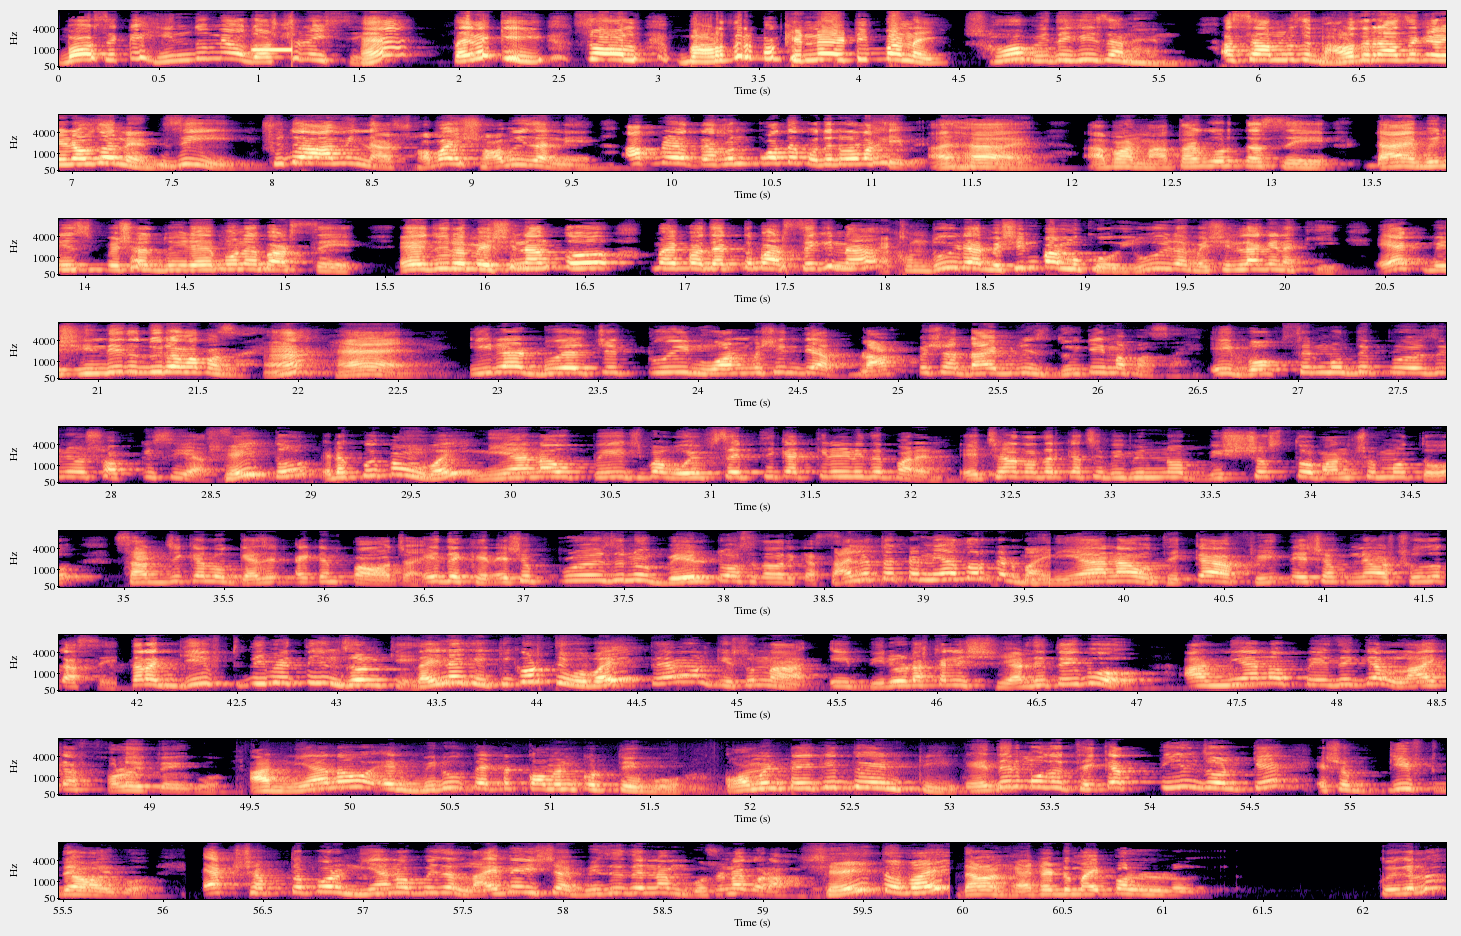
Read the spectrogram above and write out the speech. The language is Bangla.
বস একটা হিন্দু মেয়েও ধর্ষণ হ্যাঁ? তাই নাকি? চল ভারতের পক্ষে নেগেটিভ বানাই। সবই দেখেই জানেন। আচ্ছা যে ভারতের রাজাকার এটাও জানেন? জি। শুধু আমি না সবাই সবই জানে। আপনারা তো এখন পদে পদে ডলা খাইবে হ্যাঁ আমার মাথা ঘুরতেছে। ডায়াবেটিস প্রেশার দুইটাই মনে বাড়ছে। এই দুইটা মেশিন আনতো মাইপা দেখতে পারছে কিনা? এখন দুইটা মেশিন পামু কই? দুইটা মেশিন লাগে নাকি? এক মেশিন দিয়ে তো দুইটা মাপা যায়। হ্যাঁ? হ্যাঁ। Ira dual check two in one machine দিয়া ব্লাড প্রেশার ডায়াবেটিস দুইটাই মাপা যায় এই বক্সের মধ্যে প্রয়োজনীয় সবকিছুই আছে। সেই তো এটা কই পামু ভাই? নিয়ানাও পেজ বা ওয়েবসাইট থেকে কিনে নিতে পারেন। এছাড়া তাদের কাছে বিভিন্ন বিশ্বস্ত মানসম্মত সার্জিক্যাল ও গ্যাজেট আইটেম পাওয়া যায়। এই দেখেন এসব প্রয়োজনীয় বেল্টও আছে তাদের কাছে। তাইলে তো একটা নেওয়া দরকার ভাই। নিয়ানাও থেকে ফ্রিতে এসব নেওয়ার সুযোগ আছে। তারা গিফট দিবে তিনজনকে। তাই নাকি? কি করতে ভাই? তেমন কিছু না। এই ভিডিওটা খালি শেয়ার দিতে হইব আর নিয়ানো পেজে গিয়ে লাইক আর ফলো দিতে হইব। আর নিয়ানাও এর বিরুদ্ধে একটা কমেন্ট করতে হইব। কমেন্টটাই কিন্তু এন্ট্রি এদের মধ্যে থেকে তিনজনকে এসব গিফট দেওয়া হইব। এক সপ্তাহ পর নিরানব্বই হাজার লাইভে হিসাবে বিজয়ীদের নাম ঘোষণা করা হবে। সেই তো ভাই। দাঁড়ান হ্যাট টু মাই পল কই গেল?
